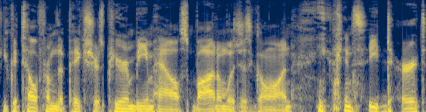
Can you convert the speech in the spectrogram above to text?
you could tell from the pictures, pier and beam house, bottom was just gone. You can see dirt,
